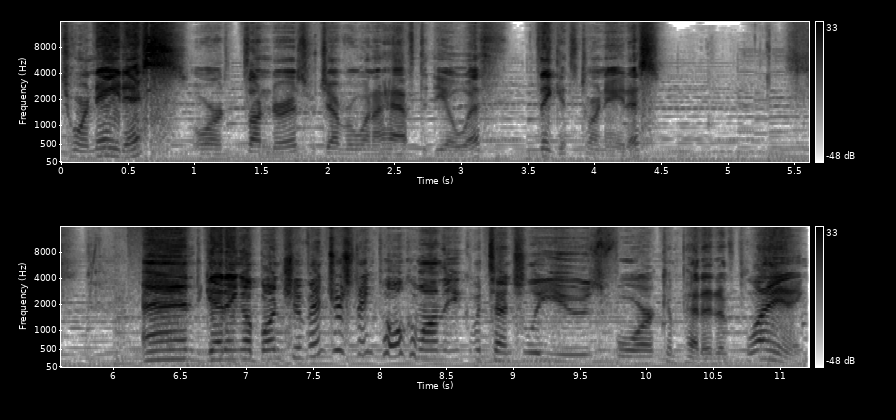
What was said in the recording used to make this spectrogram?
Tornadus, or Thundurus, whichever one I have to deal with. I think it's Tornadus. And getting a bunch of interesting Pokemon that you could potentially use for competitive playing.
